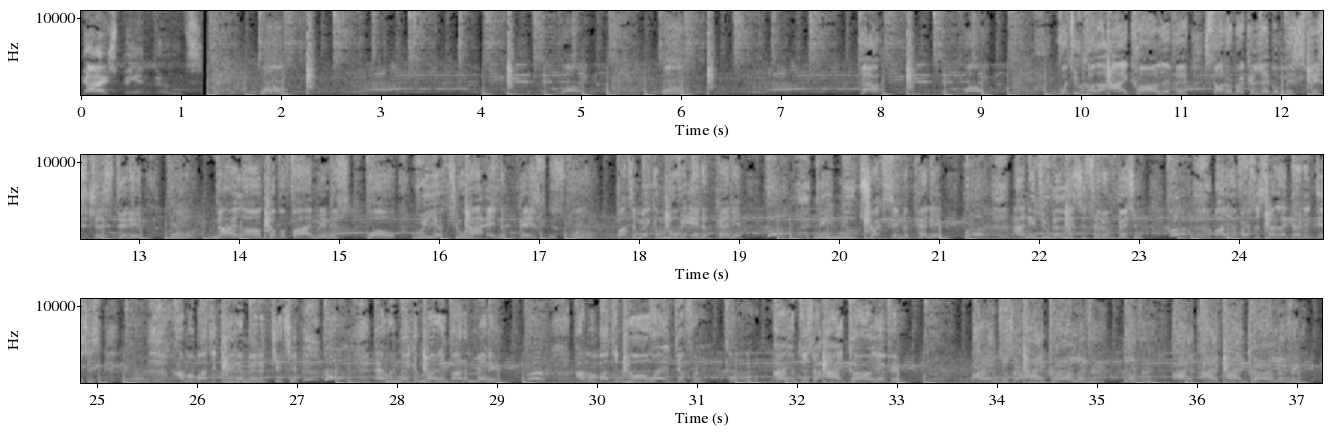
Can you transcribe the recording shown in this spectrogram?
Guys being dudes. Whoa. Whoa. Whoa. Yeah. What you call an icon living? Start a record label, Misfits just did it. Nylon cover five minutes. Whoa, we are too hot in the business. Whoa. About to make a movie independent. Whoa. Need new trucks independent. Whoa. I need you to listen to the vision. Whoa. All your verses sound like dirty dishes. I'm about to clean them in the kitchen. And we making money by the minute. I'm about to do it way different. I am just an icon living. I am just an icon living. Living. I, I, icon living.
